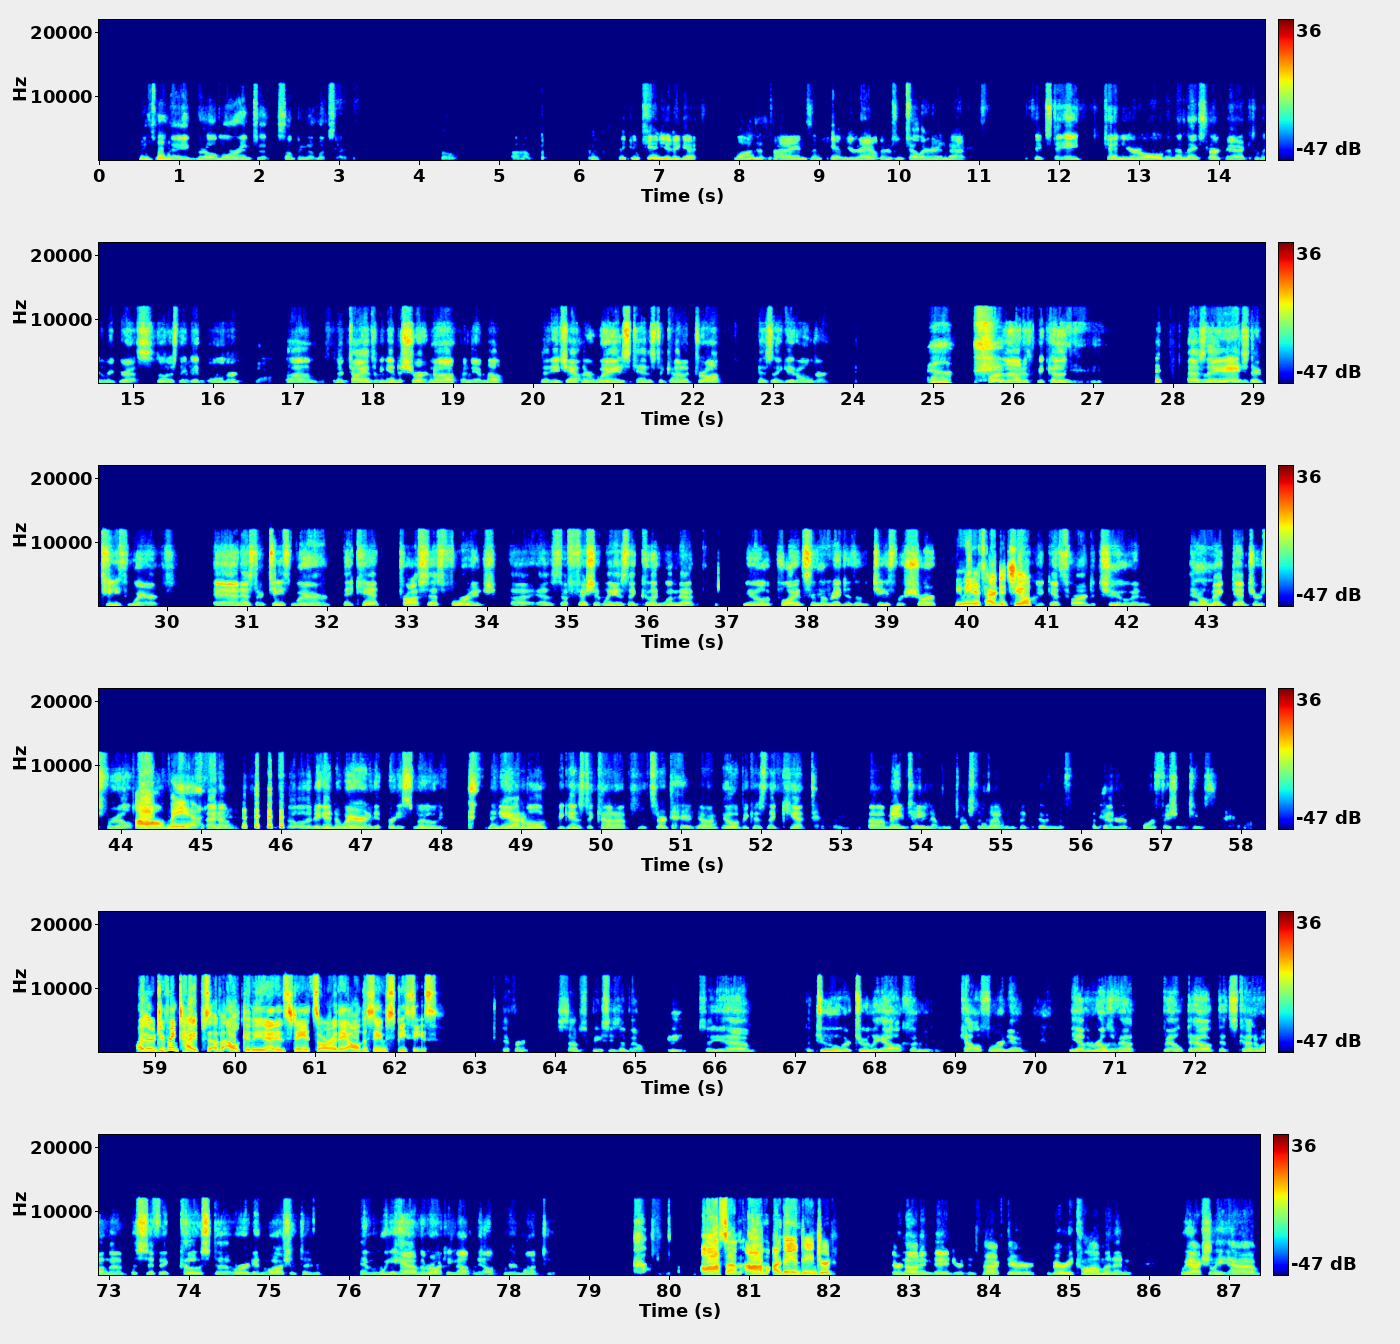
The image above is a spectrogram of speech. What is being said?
when they grow more into something that looks like it. So, um, they continue to get longer tines and heavier antlers until they're in that six to eight, ten year old, and then they start to actually regress. So as they get older, um, their tines begin to shorten up and the amount that each antler weighs tends to kind of drop as they get older. Yeah. Part of that is because as they age, their teeth wear. And as their teeth wear, they can't process forage uh, as efficiently as they could when the, you know, the points and the ridges of the teeth were sharp. You mean it's hard to chew? It gets hard to chew and they don't make dentures for elk. Oh man. I know. so they begin to wear and get pretty smooth. And the animal begins to kind of start to go downhill because they can't uh, maintain that nutritional level that doing with the better, more efficient teeth. Are there different types of elk in the United States or are they all the same species? Different subspecies of elk. so you have the Tule or Tule elk in California. You have the Roosevelt Belt elk that's kind of on the Pacific coast, uh, Oregon, Washington. And we have the Rocky Mountain elk here in Montana. Awesome. Um, are they endangered? They're not endangered. In fact, they're very common and we actually have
